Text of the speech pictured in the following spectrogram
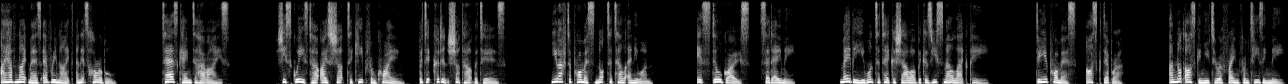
I have nightmares every night and it's horrible. Tears came to her eyes. She squeezed her eyes shut to keep from crying, but it couldn't shut out the tears. You have to promise not to tell anyone. It's still gross, said Amy. Maybe you want to take a shower because you smell like pee. Do you promise? asked Deborah. I'm not asking you to refrain from teasing me,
